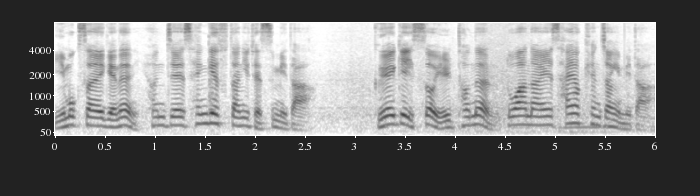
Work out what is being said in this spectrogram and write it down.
이 목사에게는 현재 생계 수단이 됐습니다. 그에게 있어 일터는 또 하나의 사역 현장입니다.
